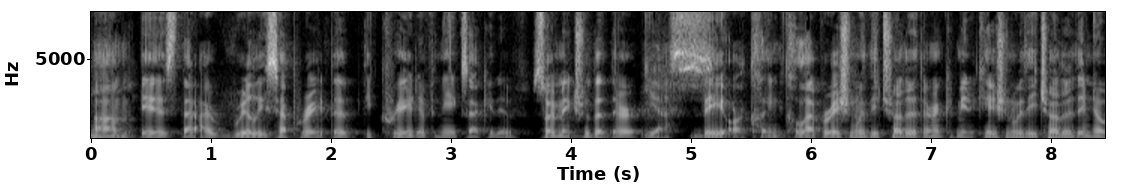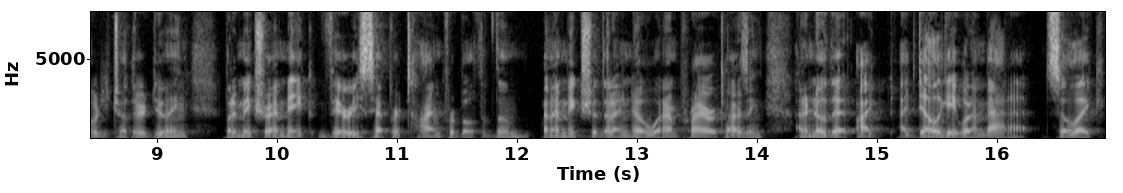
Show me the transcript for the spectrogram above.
Um, is that I really separate the the creative and the executive, so I make sure that they're Yes. they are in collaboration with each other they're in communication with each other they know what each other are doing but i make sure i make very separate time for both of them and i make sure that i know what i'm prioritizing and i know that i, I delegate what i'm bad at so like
